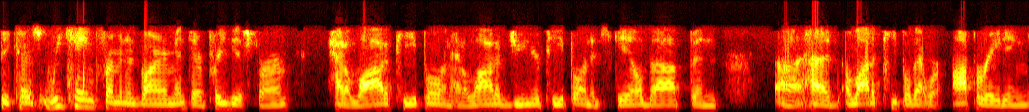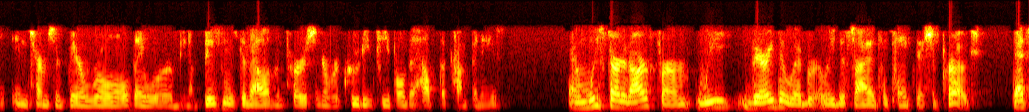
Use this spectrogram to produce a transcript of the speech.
because we came from an environment, our previous firm had a lot of people and had a lot of junior people and had scaled up and uh, had a lot of people that were operating in terms of their role. They were you know, business development person or recruiting people to help the companies. And when we started our firm, we very deliberately decided to take this approach. That's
